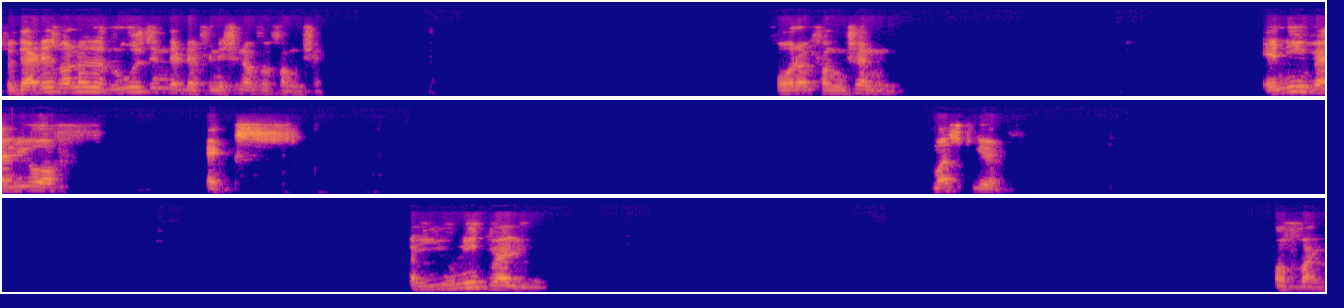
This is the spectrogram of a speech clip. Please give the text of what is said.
So that is one of the rules in the definition of a function. For a function, any value of x must give a unique value of y.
